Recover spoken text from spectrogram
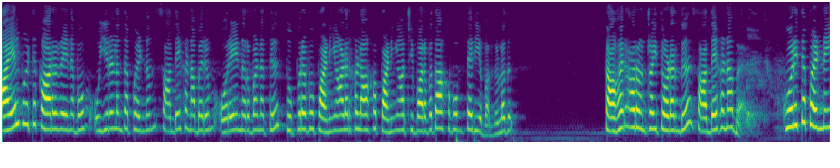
அயல் வீட்டுக்காரர் எனவும் உயிரிழந்த பெண்ணும் சந்தேக நபரும் ஒரே நிறுவனத்தில் துப்புரவு பணியாளர்களாக பணியாற்றி வருவதாகவும் தெரிய வந்துள்ளது. தகராறொன்றை தொடர்ந்து சந்தேக நபர் குறித்த பெண்ணை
